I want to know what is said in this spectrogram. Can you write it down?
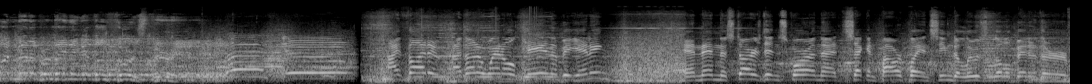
One minute remaining in the first period. I thought it. I thought it went okay in the beginning, and then the Stars didn't score on that second power play and seemed to lose a little bit of their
